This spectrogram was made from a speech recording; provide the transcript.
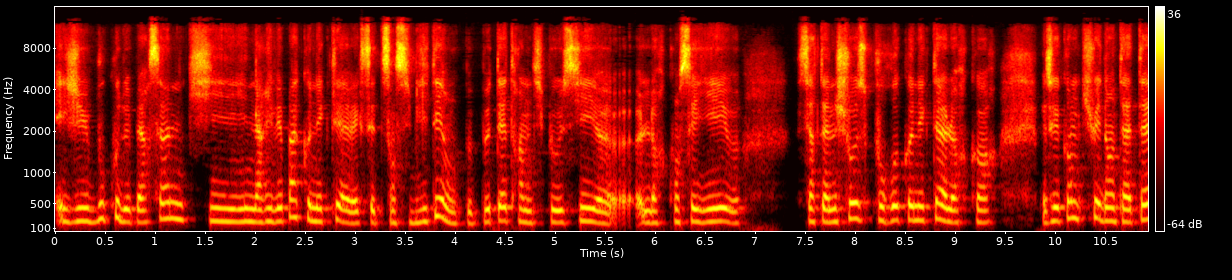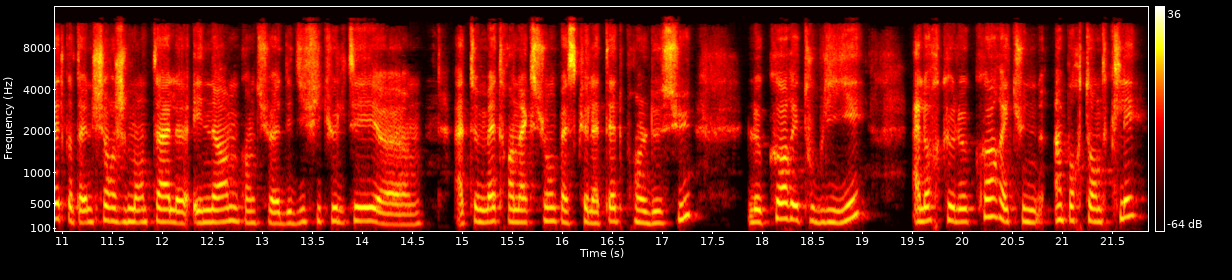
et j'ai eu beaucoup de personnes qui n'arrivaient pas à connecter avec cette sensibilité. On peut peut-être un petit peu aussi euh, leur conseiller euh, certaines choses pour reconnecter à leur corps. Parce que quand tu es dans ta tête, quand tu as une charge mentale énorme, quand tu as des difficultés euh, à te mettre en action parce que la tête prend le dessus, le corps est oublié, alors que le corps est une importante clé.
